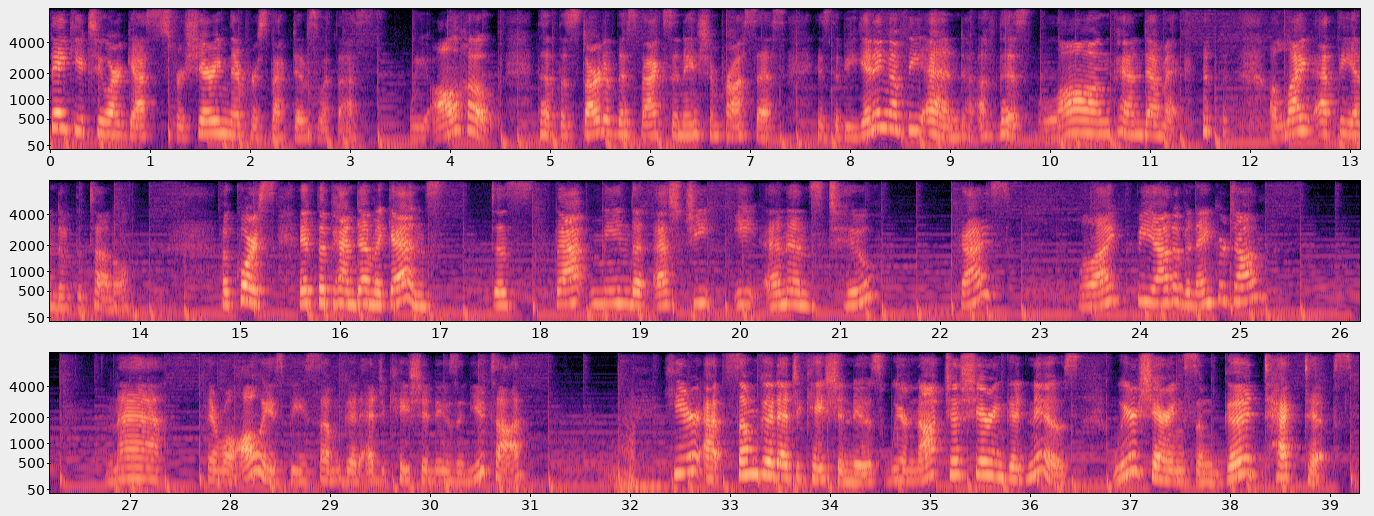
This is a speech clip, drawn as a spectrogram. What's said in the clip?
Thank you to our guests for sharing their perspectives with us. We all hope that the start of this vaccination process is the beginning of the end of this long pandemic, a light at the end of the tunnel. Of course, if the pandemic ends, does that mean that SGE ends too? Guys, will I be out of an anchor job? Nah, there will always be some good education news in Utah. Here at Some Good Education News, we're not just sharing good news, we're sharing some good tech tips.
